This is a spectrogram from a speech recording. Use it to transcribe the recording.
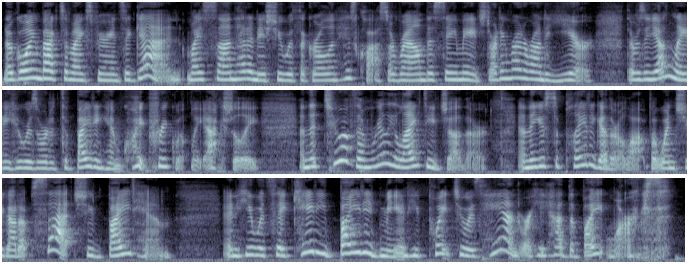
Now, going back to my experience again, my son had an issue with a girl in his class around the same age, starting right around a year. There was a young lady who resorted to biting him quite frequently, actually. And the two of them really liked each other, and they used to play together a lot. But when she got upset, she'd bite him. And he would say, Katie bited me, and he'd point to his hand where he had the bite marks.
